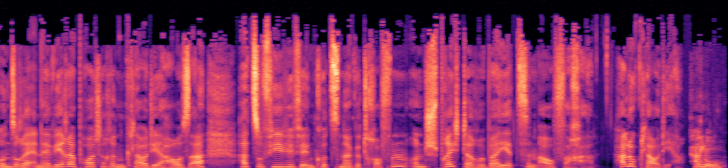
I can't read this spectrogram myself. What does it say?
Unsere NRW-Reporterin Claudia Hauser hat Sophie Vivian Kutzner getroffen und spricht darüber jetzt im Aufwacher. Hallo Claudia. Hallo.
